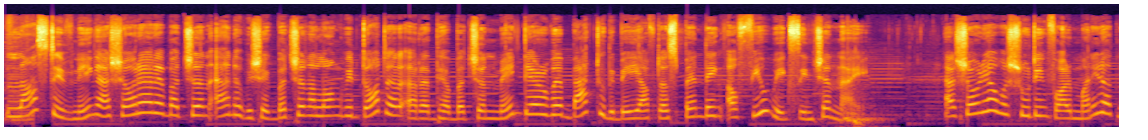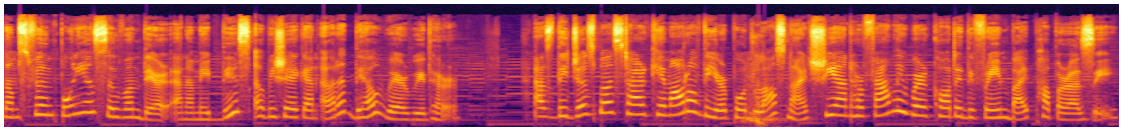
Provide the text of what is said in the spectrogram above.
Last evening, Aishwarya Rai Bachchan and Abhishek Bachchan, along with daughter Aradhya Bachchan, made their way back to the Bay after spending a few weeks in Chennai. Aishwarya was shooting for Mani Ratnam's film Ponniyin Selvan there, and amid this, Abhishek and Aradhya were with her. As the Jazbaa star came out of the airport last night, she and her family were caught in the frame by paparazzi.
